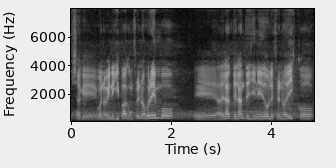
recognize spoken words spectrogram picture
ya que bueno, viene equipada con frenos Brembo, delante tiene doble freno a disco,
